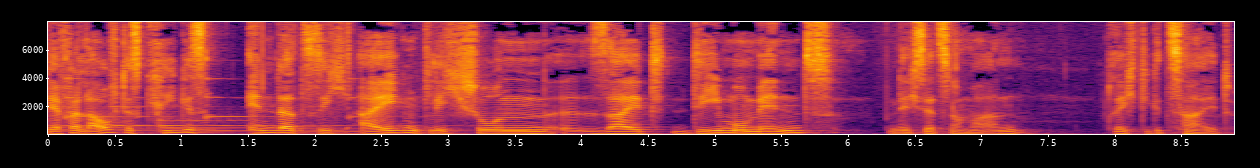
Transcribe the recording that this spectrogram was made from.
Der Verlauf des Krieges ändert sich eigentlich schon äh, seit dem Moment, und ich setze nochmal an, richtige Zeit,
